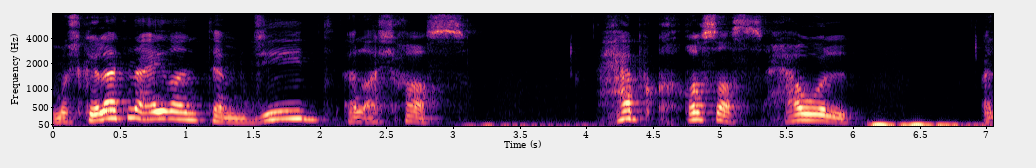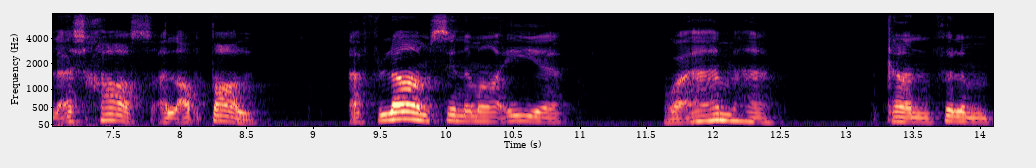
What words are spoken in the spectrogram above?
مشكلتنا أيضا تمجيد الأشخاص. حبك قصص حول الأشخاص الأبطال. أفلام سينمائية. وأهمها كان فيلم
